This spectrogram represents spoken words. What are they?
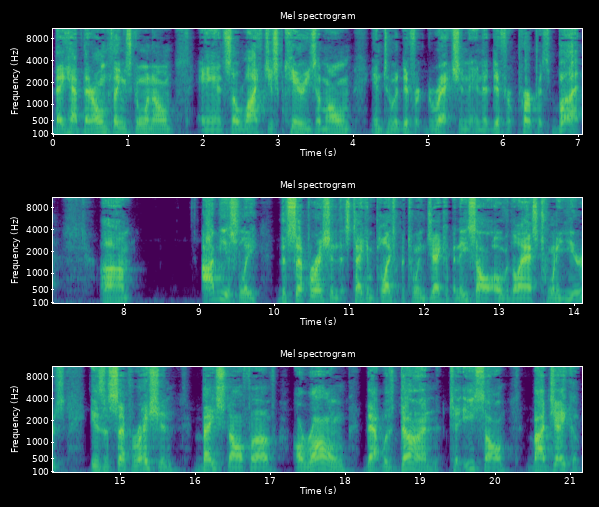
they have their own things going on. And so life just carries them on into a different direction and a different purpose. But, um, obviously, the separation that's taken place between Jacob and Esau over the last 20 years is a separation based off of a wrong that was done to Esau by Jacob.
